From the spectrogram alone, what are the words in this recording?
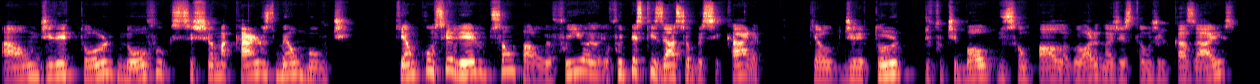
a um diretor novo que se chama Carlos Belmonte, que é um conselheiro de São Paulo. Eu fui, eu fui pesquisar sobre esse cara, que é o diretor de futebol do São Paulo agora, na gestão Júlio Casares.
